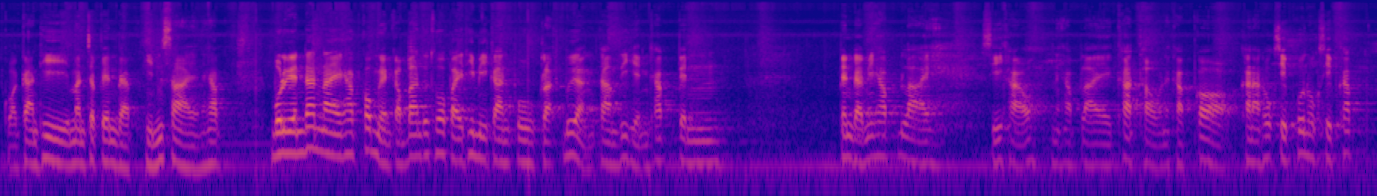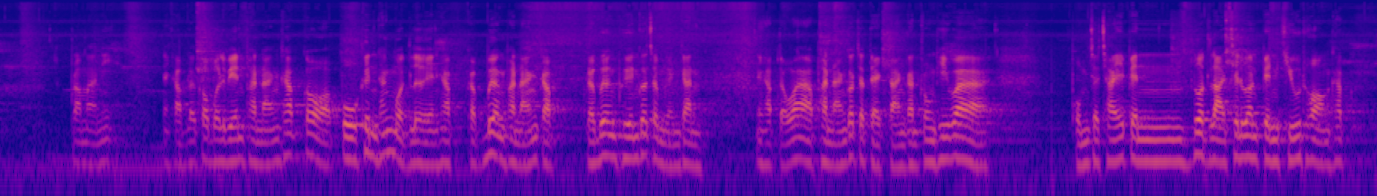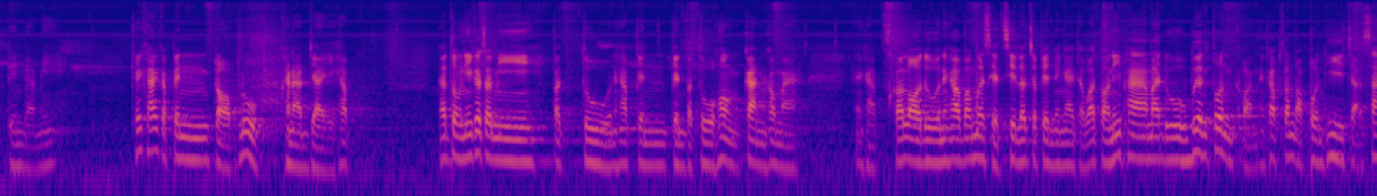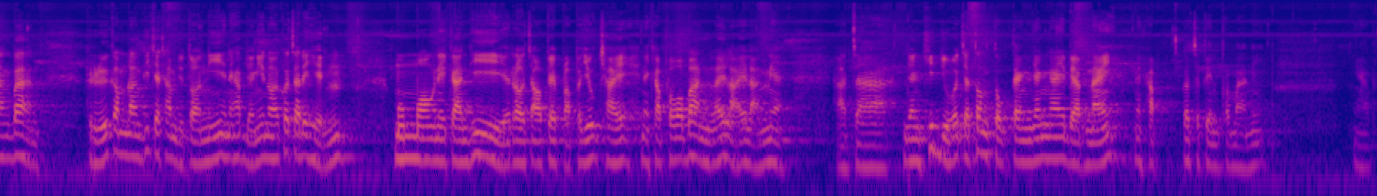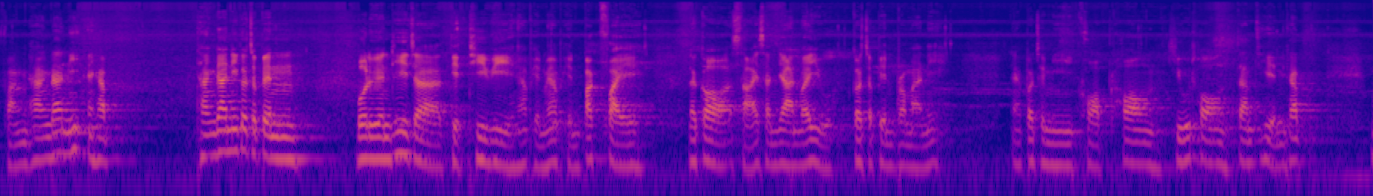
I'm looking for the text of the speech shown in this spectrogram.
กว่าการที่มันจะเป็นแบบหินทรายนะครับ บริเวณด้านในครับก็เหมือนกับบ้านทั่วไปที่มีการปูกระเบื้องตามที่เห็นครับเป็นเป็นแบบนี้ครับลายสีขาวนะครับลายคาดเทานะครับ ก็ขนาด 60คูณ60 ครับ ประมาณนี้นะครับแล้วก็บริเวณผนังครับก็ปูขึ้นทั้งหมดเลยนะครับกับเบื้องผนังกับกระเบื้องพื้นก็จะเหมือนกันนะครับแต่ว่าผนังก็จะแตกต่างกันตรงที่ว่า ผมจะใช้เป็นลวดลายเชลวนเป็นคิ้วทองครับเป็นแบบนี้ คล้ายๆ กับเป็นกรอบรูปขนาดใหญ่ครับ แล้วตรงนี้ก็จะมีประตูนะครับเป็นเป็นประตูห้องกั้นเข้ามานะครับก็รอดูนะครับว่าเมื่อเสร็จสิ้นแล้วจะเป็นยังไง แต่ว่าตอนนี้พามาดูเบื้องต้นก่อนนะครับสำหรับคนที่จะสร้างบ้าน หรือกำลังที่จะทำอยู่ตอนนี้นะครับ อย่างนี้น้อยก็จะได้เห็นมุมมองในการที่เราจะเอาไปปรับประยุกต์ใช้นะครับ เพราะว่าบ้านหลาย ๆ หลังเนี่ยอาจจะยังคิดอยู่ว่าจะต้องตกแต่งยังไงแบบไหนนะครับ ก็จะเป็นประมาณนี้นะครับฝั่งทางด้านนี้นะครับ ทางด้านนี้ก็จะเป็น บริเวณที่จะติดทีวีนะครับเห็นไหมครับเห็นปลั๊กไฟ แล้วก็สายสัญญาณไว้อยู่ ก็จะเป็นประมาณนี้นะก็จะมีขอบทองคิ้วทองตามที่เห็นครับ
